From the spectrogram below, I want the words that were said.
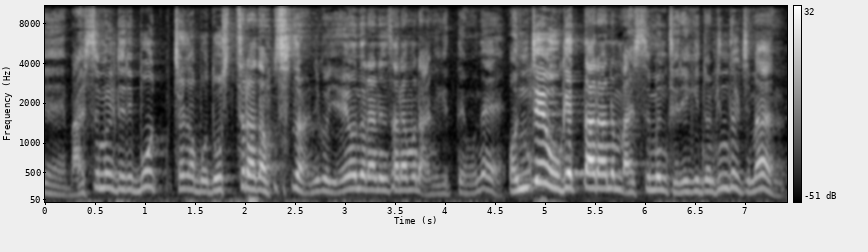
예, 말씀을 드리 뭐 제가 뭐 노스트라다무스도 아니고 예언을 하는 사람은 아니기 때문에 언제 오겠다라는 말씀은 드리기 좀 힘들지만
